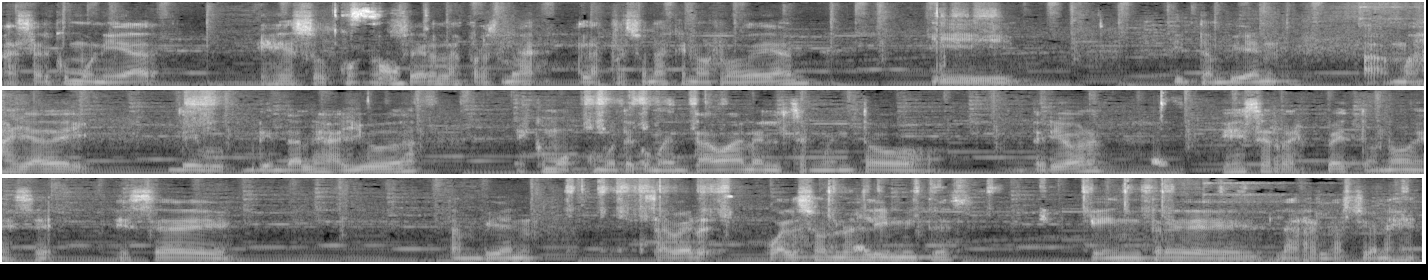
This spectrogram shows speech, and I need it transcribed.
Hacer comunidad es eso, conocer a las personas, a las personas que nos rodean y, y también, más allá de, de, brindarles ayuda, es como, como te comentaba en el segmento anterior, es ese respeto, ¿no? Ese, ese también saber cuáles son los límites entre las relaciones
